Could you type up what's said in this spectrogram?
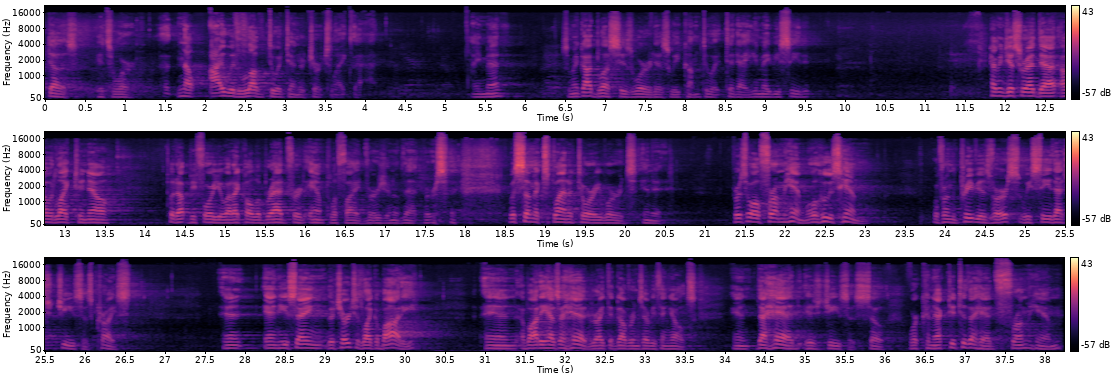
does its work. Now, I would love to attend a church like that. Amen? So may God bless His word as we come to it today. You may be seated. Having just read that, I would like to now put up before you what I call the Bradford Amplified version of that verse. with some explanatory words in it. First of all, from him. Well, who's him? Well, from the previous verse, we see that's Jesus Christ. And, and he's saying the church is like a body, and a body has a head, right, that governs everything else. And the head is Jesus. So we're connected to the head from him.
